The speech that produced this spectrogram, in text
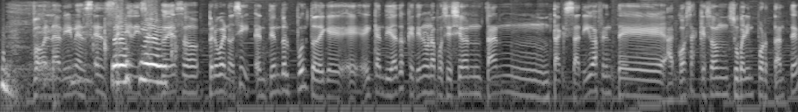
vos la en, en serio diciendo eso. Pero bueno, sí, entiendo el punto de que eh, hay candidatos que tienen una posición tan taxativa frente a cosas que son súper importantes,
